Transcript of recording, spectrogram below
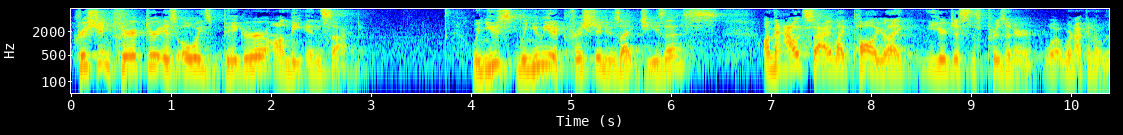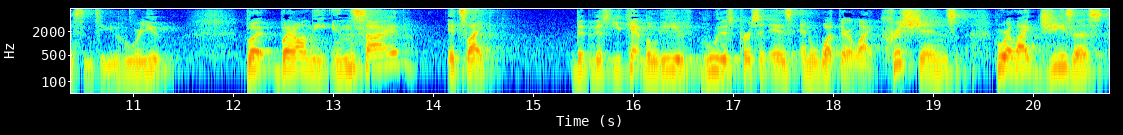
Christian character is always bigger on the inside. When you, when you meet a Christian who's like Jesus, on the outside, like Paul, you're like, you're just this prisoner. We're not going to listen to you. Who are you? But, but on the inside, it's like this, you can't believe who this person is and what they're like. Christians who are like Jesus,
